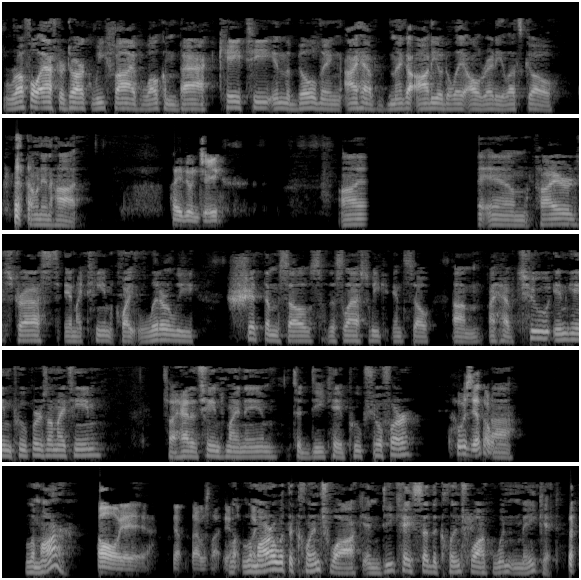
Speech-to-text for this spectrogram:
Ruffle After Dark, Week 5, welcome back. KT in the building. I have mega audio delay already. Let's go. Coming in hot. How you doing, G? I am tired, stressed, and my team quite literally shit themselves this last week. And so um, I have two in-game poopers on my team. So I had to change my name to DK Poop Chauffeur. Who was the other one? Uh, Lamar. Oh yeah, yeah, yeah. Yep, that was like yeah, L- like- Lamar with the clinch walk, and DK said the clinch walk wouldn't make it.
